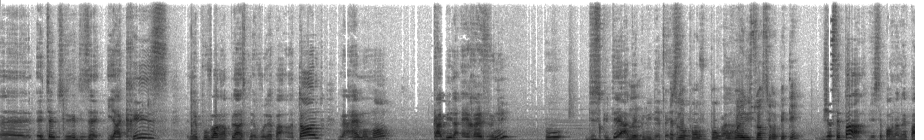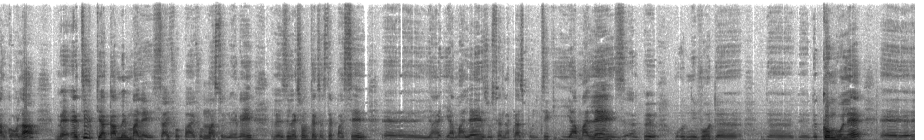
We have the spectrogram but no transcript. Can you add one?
euh, Etienne Tshisekedi disait il y a crise, le pouvoir en place ne voulait pas entendre, mais à un moment, Kabila est revenu pour discuter avec mm. l'UDPS. Est-ce que vous, pour, l'histoire se répéter? Je ne sais pas, je sais pas, on n'en est pas encore là, mais est-il qu'il y a quand même malaise? Ça, il ne faut pas, il faut pas mm. se leurrer. Les élections peut-être ça s'est passé, euh, il y, a malaise au sein de la classe politique, il y a malaise un peu au niveau de, de, Congolais. Euh,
